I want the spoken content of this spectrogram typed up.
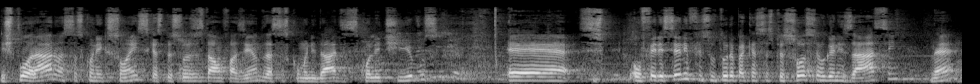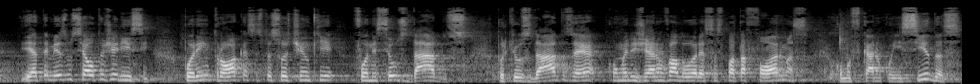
exploraram essas conexões que as pessoas estavam fazendo, dessas comunidades, esses coletivos, é, infraestrutura para que essas pessoas se organizassem né, e até mesmo se autogerissem. Porém, em troca, essas pessoas tinham que fornecer os dados, porque os dados é como eles geram valor. Essas plataformas, como ficaram conhecidas,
